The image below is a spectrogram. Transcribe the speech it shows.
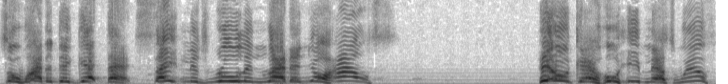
So why did they get that? Satan is ruling right in your house. He don't care who he mess with.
